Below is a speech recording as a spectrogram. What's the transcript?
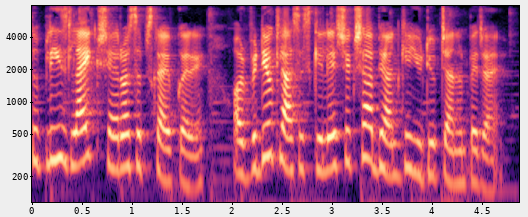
तो प्लीज़ लाइक शेयर और सब्सक्राइब करें। और वीडियो क्लासेस के लिए शिक्षा अभियान के यूट्यूब चैनल पर जाएँ।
